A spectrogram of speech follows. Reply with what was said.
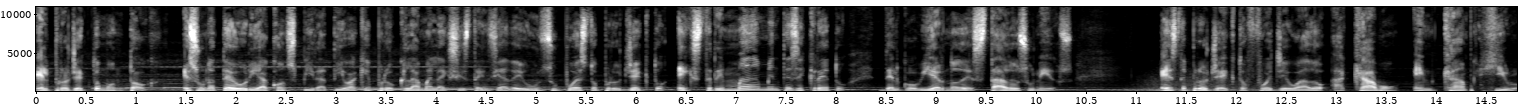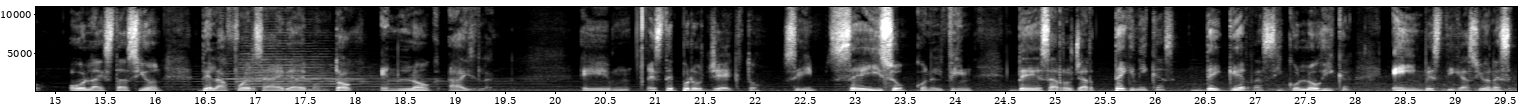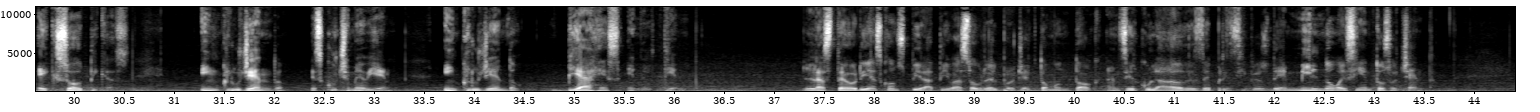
El proyecto Montauk es una teoría conspirativa que proclama la existencia de un supuesto proyecto extremadamente secreto del gobierno de Estados Unidos. Este proyecto fue llevado a cabo en Camp Hero o la estación de la Fuerza Aérea de Montauk en Long Island. Em, este proyecto ¿sí? se hizo con el fin de desarrollar técnicas de guerra psicológica e investigaciones exóticas incluyendo, escúcheme bien, incluyendo viajes en el tiempo. Las teorías conspirativas sobre el proyecto Montauk han circulado desde principios de 1980.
